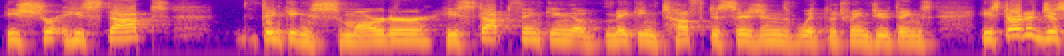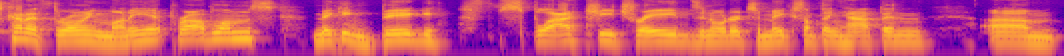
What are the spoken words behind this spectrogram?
He sh- he stopped thinking smarter. He stopped thinking of making tough decisions with between two things. He started just kind of throwing money at problems, making big splashy trades in order to make something happen. Um,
